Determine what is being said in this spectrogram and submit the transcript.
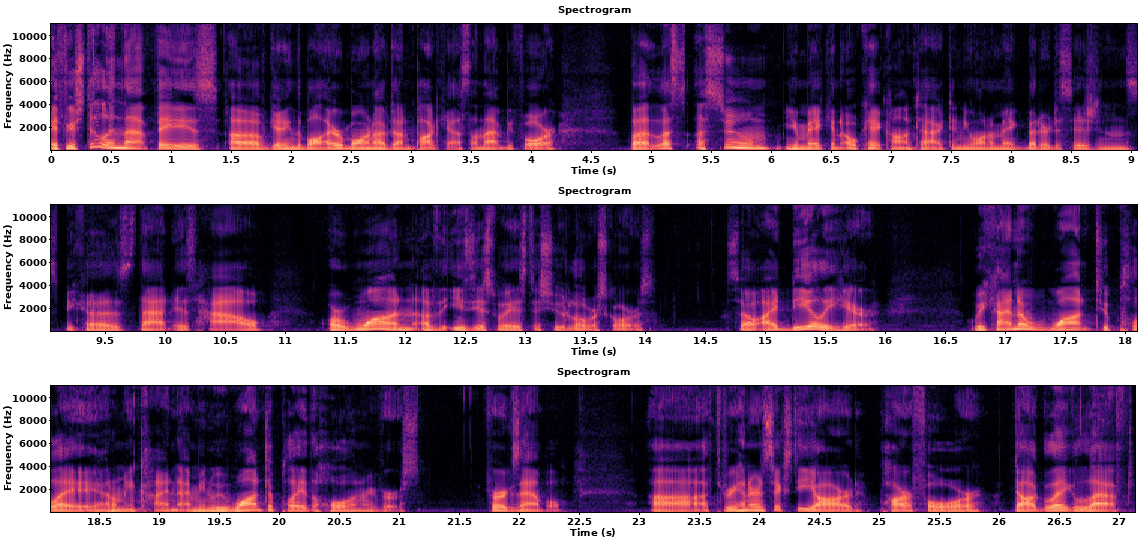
If you're still in that phase of getting the ball airborne, I've done podcasts on that before, but let's assume you're making okay contact and you want to make better decisions because that is how or one of the easiest ways to shoot lower scores. So, ideally, here, we kind of want to play, I don't mean kind of, I mean, we want to play the hole in reverse. For example, uh, 360 yard, par four, dog leg left,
